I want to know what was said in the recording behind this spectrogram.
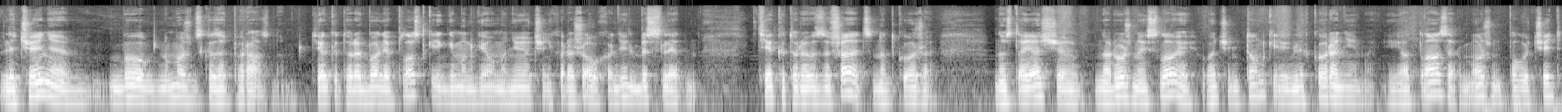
Лечение было, ну, можно сказать, по-разному. Те, которые более плоские, гемангиом, они очень хорошо уходили бесследно. Те, которые возвышаются над кожей, настоящий наружный слой очень тонкий и легко ранимый. И от лазера можно получить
